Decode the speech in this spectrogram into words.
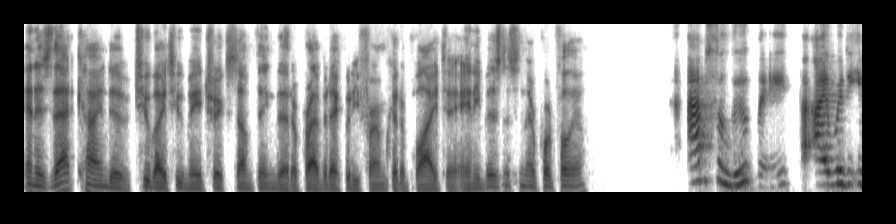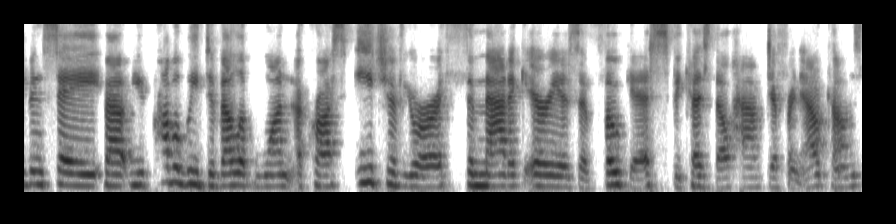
And is that kind of two by two matrix something that a private equity firm could apply to any business in their portfolio? Absolutely. I would even say that you'd probably develop one across each of your thematic areas of focus because they'll have different outcomes.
